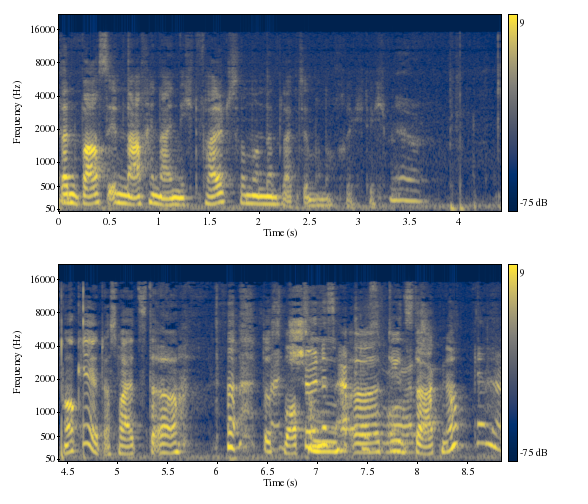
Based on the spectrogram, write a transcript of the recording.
dann war es im Nachhinein nicht falsch, sondern dann bleibt es immer noch richtig. Ja. Okay, das war jetzt äh, das Ein Wort zum äh. Dienstag, ne? Genau.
